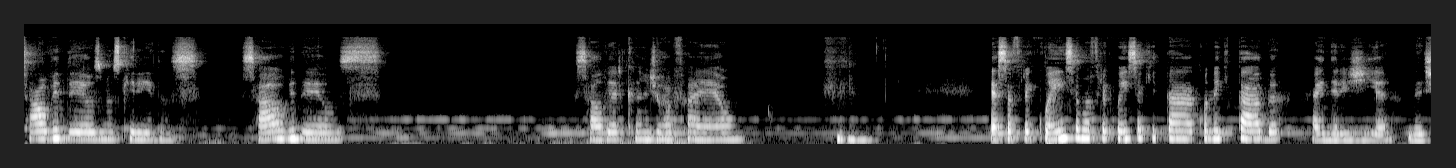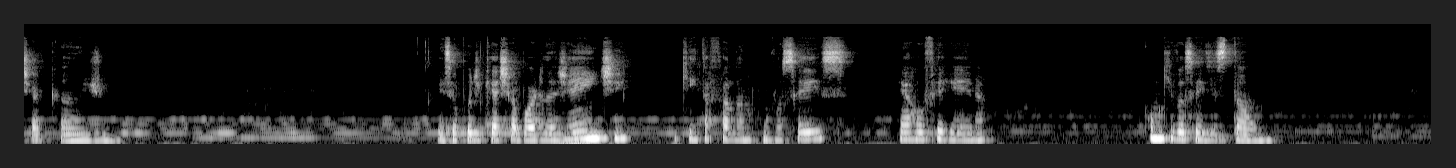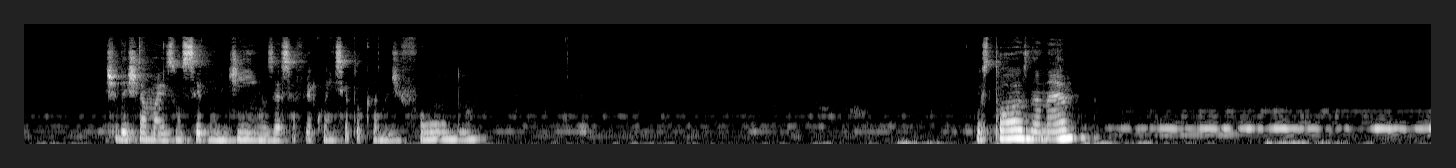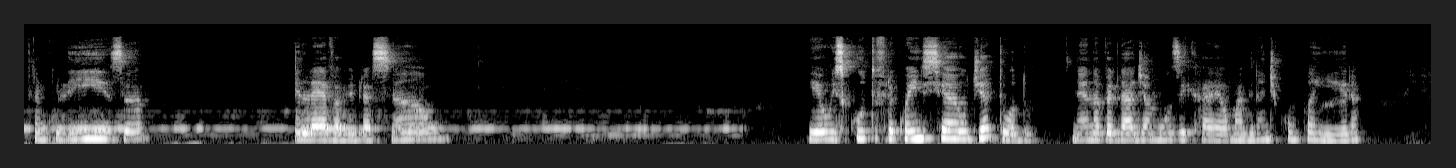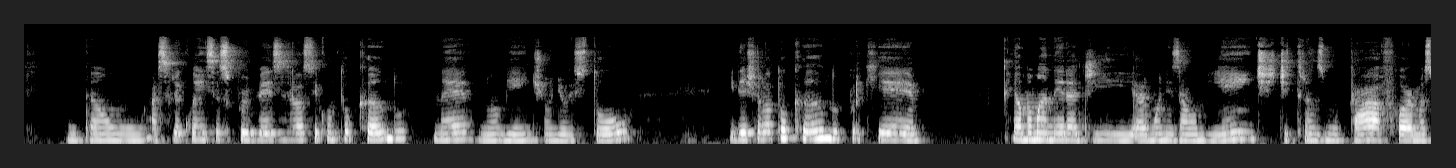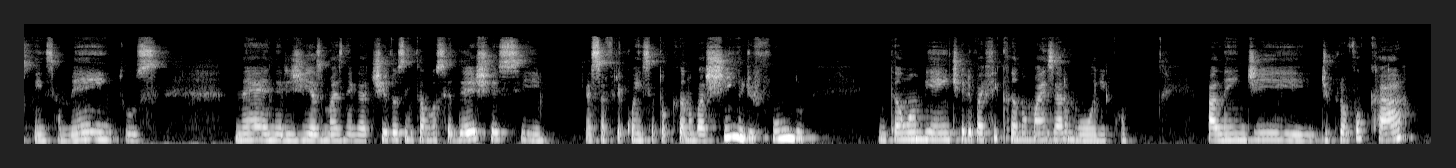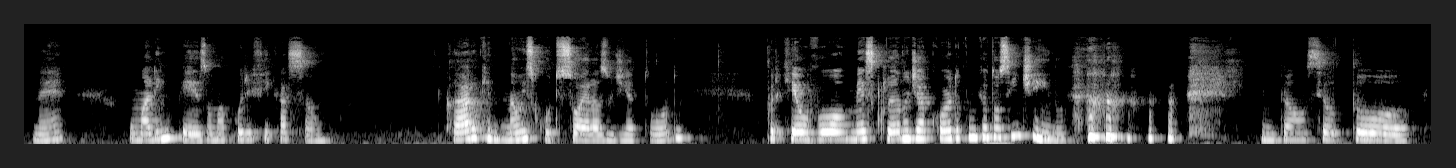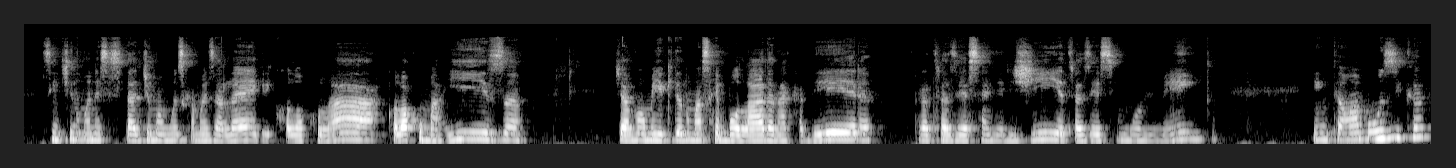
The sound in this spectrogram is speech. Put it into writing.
Salve Deus, meus queridos. Salve Deus. Salve Arcanjo Rafael. Essa frequência é uma frequência que está conectada à energia deste arcanjo. Esse é o podcast a bordo da gente e quem está falando com vocês é a Rô Ferreira. Como que vocês estão? Deixa eu deixar mais uns segundinhos essa frequência tocando de fundo. Gostosa, né? Tranquiliza, eleva a vibração. Eu escuto frequência o dia todo, né? Na verdade, a música é uma grande companheira então, as frequências por vezes elas ficam tocando, né, no ambiente onde eu estou e deixo ela tocando porque é uma maneira de harmonizar o ambiente, de transmutar formas, pensamentos, né, energias mais negativas. Então você deixa esse essa frequência tocando baixinho de fundo, então o ambiente ele vai ficando mais harmônico, além de, de provocar, né, uma limpeza, uma purificação. Claro que não escuto só elas o dia todo, porque eu vou mesclando de acordo com o que eu tô sentindo. então, se eu tô sentindo uma necessidade de uma música mais alegre, coloco lá, coloco uma Isa, já vou meio que dando umas reboladas na cadeira para trazer essa energia, trazer esse movimento. Então a música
